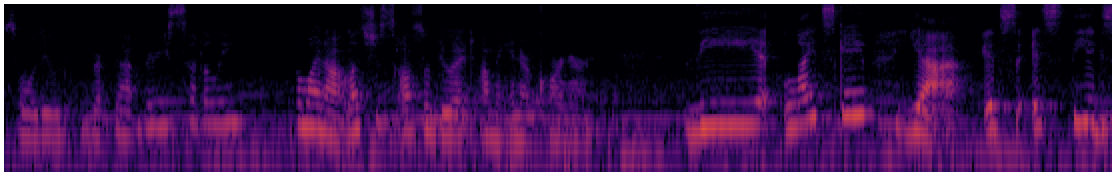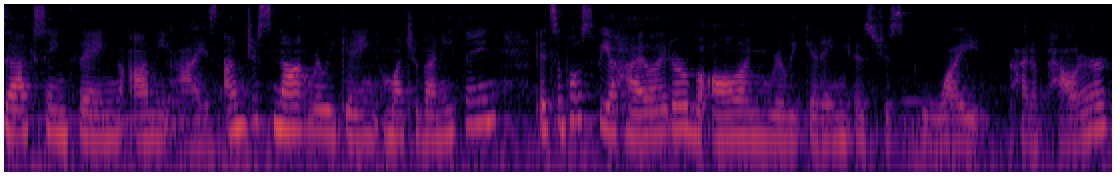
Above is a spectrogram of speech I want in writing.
so we'll do that very subtly. But why not? Let's just also do it on the inner corner. The Lightscape, yeah, it's it's the exact same thing on the eyes. I'm just not really getting much of anything. It's supposed to be a highlighter, but all I'm really getting is just white kind of powder.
